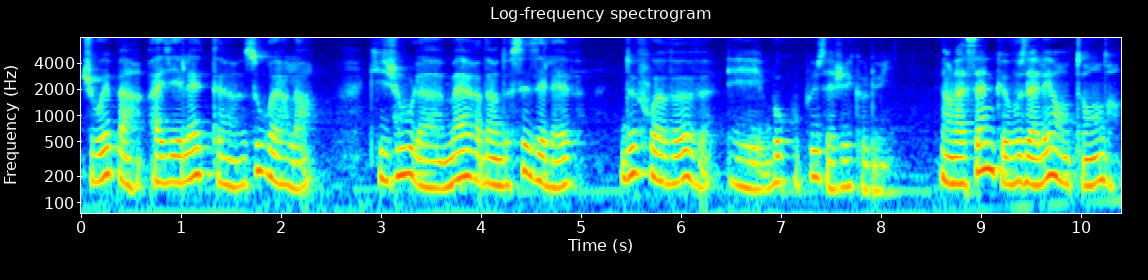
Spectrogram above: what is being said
jouée par Ayelet Zourerla, qui joue la mère d'un de ses élèves, deux fois veuve et beaucoup plus âgée que lui. Dans la scène que vous allez entendre,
